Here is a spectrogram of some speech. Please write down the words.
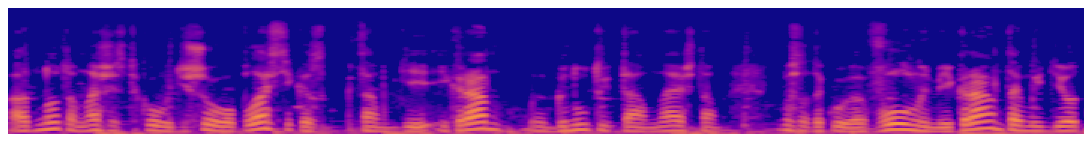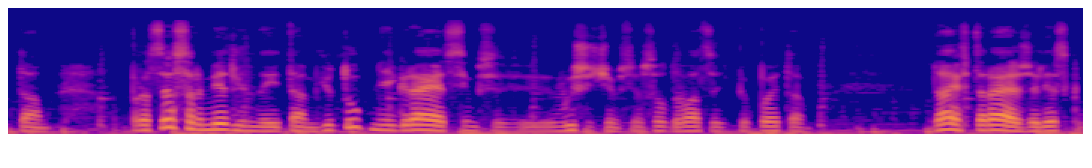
Одно там, знаешь, из такого дешевого пластика, там, где экран гнутый, там, знаешь, там, просто такой волнами экран там идет, там, процессор медленный, там YouTube не играет 70, выше, чем 720 pp там. Да, и вторая железка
